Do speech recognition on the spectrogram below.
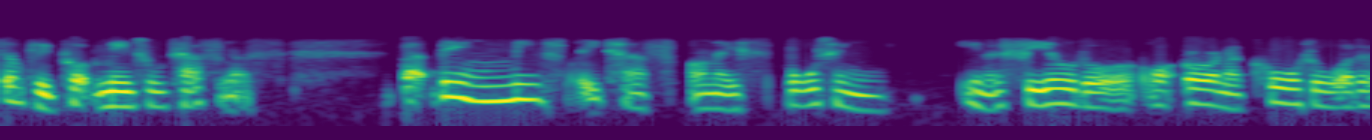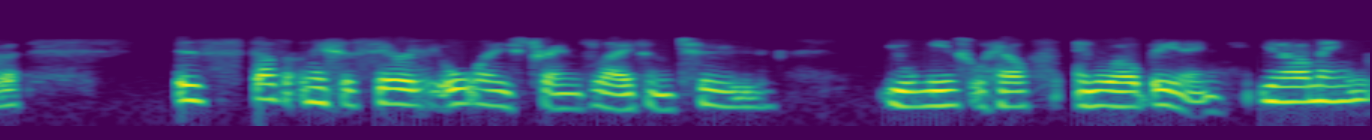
simply put, mental toughness. But being mentally tough on a sporting, you know, field or, or, or on a court or whatever is doesn't necessarily always translate into your mental health and well-being. You know, I mean,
